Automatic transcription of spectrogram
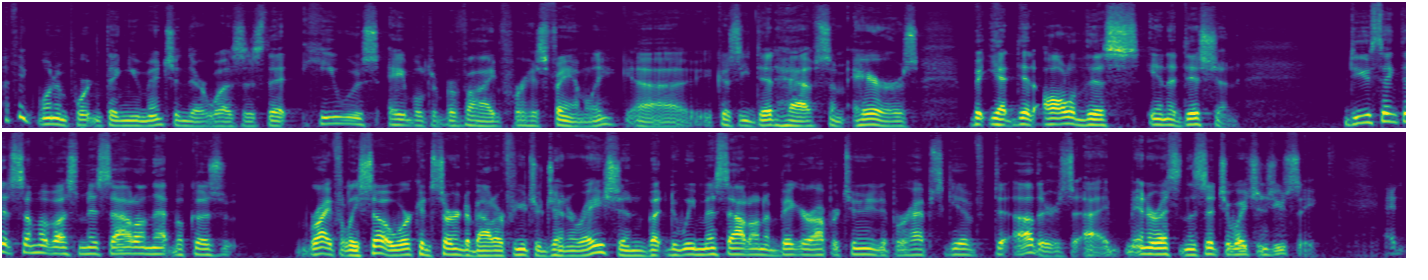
I think one important thing you mentioned there was is that he was able to provide for his family uh, because he did have some heirs, but yet did all of this in addition. Do you think that some of us miss out on that because, rightfully so, we're concerned about our future generation, but do we miss out on a bigger opportunity to perhaps give to others? I'm interested in the situations you see. And,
